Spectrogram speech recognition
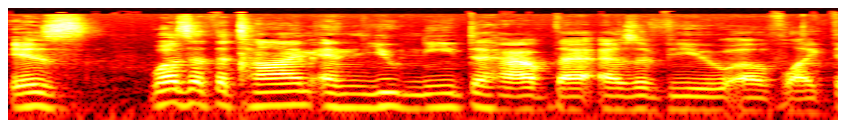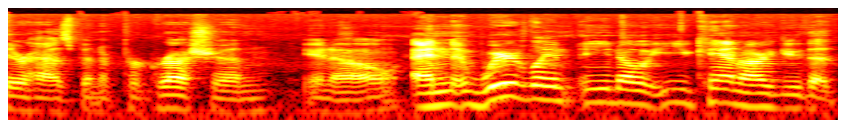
is was at the time, and you need to have that as a view of like there has been a progression, you know. And weirdly, you know, you can't argue that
